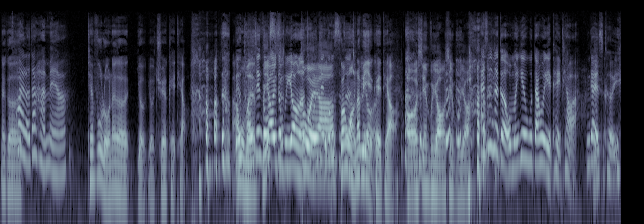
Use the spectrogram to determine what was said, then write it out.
那个快了，但还没啊。天妇罗那个有有缺可以跳，啊，我们不要就不用了。对啊，官网那边也可以跳。哦，先不用，先不用。还是那个我们业务单位也可以跳啊，应该也是可以。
